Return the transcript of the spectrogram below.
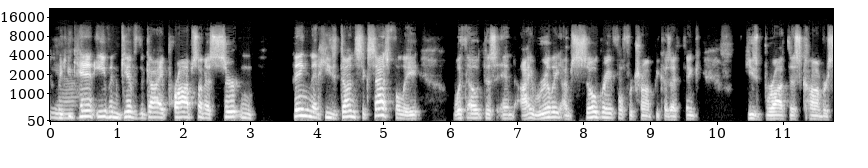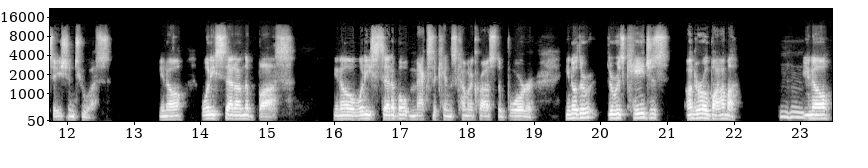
Like, you can't even give the guy props on a certain thing that he's done successfully without this. And I really, I'm so grateful for Trump because I think he's brought this conversation to us. You know, what he said on the bus, you know, what he said about Mexicans coming across the border. You know, there there was cages under Obama. Mhm. You know,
